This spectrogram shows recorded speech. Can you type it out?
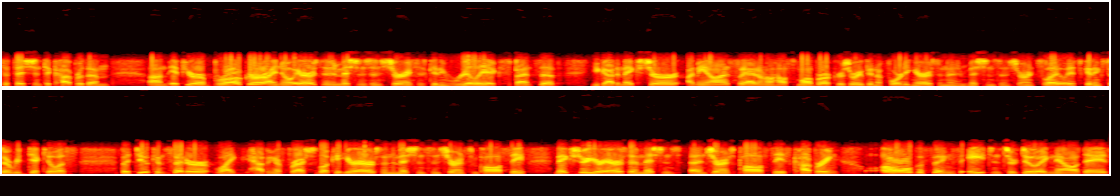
sufficient to cover them. Um, if you're a broker, I know errors and omissions insurance is getting really expensive. You got to make sure. I mean, honestly, I don't know how small brokers are even affording errors and omissions insurance lately. It's getting so ridiculous but do consider like having a fresh look at your errors and omissions insurance and policy. Make sure your errors and omissions insurance policy is covering all the things agents are doing nowadays,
